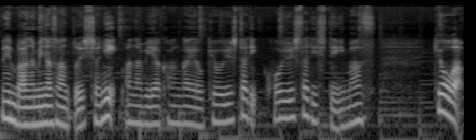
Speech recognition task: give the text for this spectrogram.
メンバーの皆さんと一緒に学びや考えを共有したり、交流したりしています。今日は、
